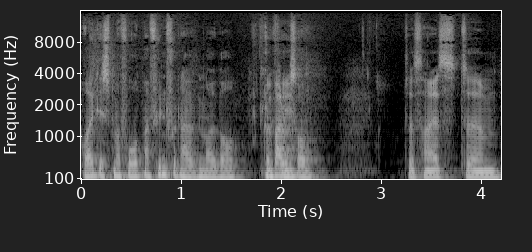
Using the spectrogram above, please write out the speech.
Heute ist man vor Ort mal 500 im Neubau im okay. Ballungsraum. Das heißt, ähm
